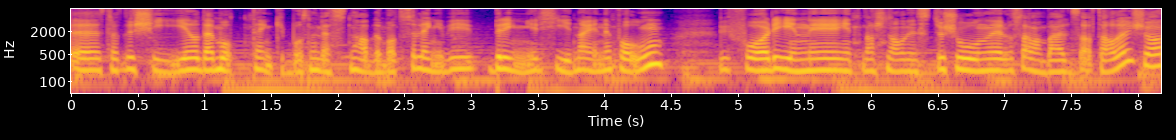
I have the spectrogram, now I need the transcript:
uh, strategien og den måten å tenke på som Vesten hadde. om at Så lenge vi bringer Kina inn i pollen, vi får de inn i internasjonale institusjoner og samarbeidsavtaler, så,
